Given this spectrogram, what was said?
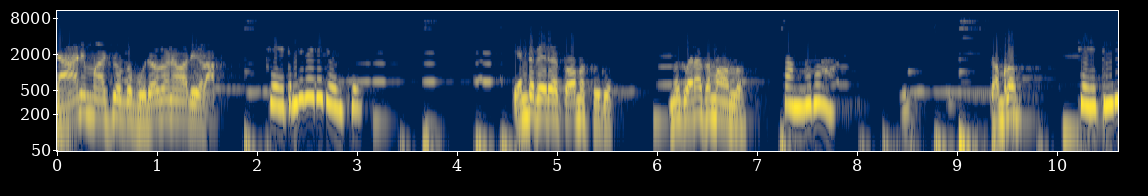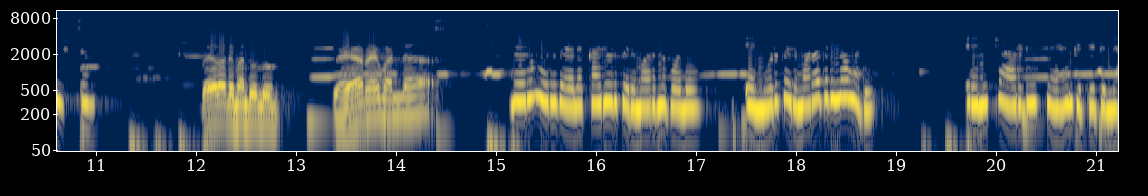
ഞാനും മാഷും ഒക്കെ പുരോഗമനവാദികളാ. ചേട്ടന്റെ പേര് ചോദിച്ചേ. എന്റെ പേര് തോമസ് സൂര്യൻ. നിങ്ങൾക്ക് വരാൻ സമ്മതമാണല്ലോ സമ്മതമാ ശമ്പളം? ചേട്ടന്റെ ഇഷ്ടം. വേറെ ഡിമാൻഡ് വല്ലതും? വേറെ വല്ല. വെറും ഒരു വേലക്കാരിയോട് പെരുമാറുന്ന പോലെ എന്നോട് പെരുമാറാതിരുന്നാ മതി. എനിക്ക് ആരുടെയും സ്നേഹം കിട്ടിയിട്ടില്ല.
